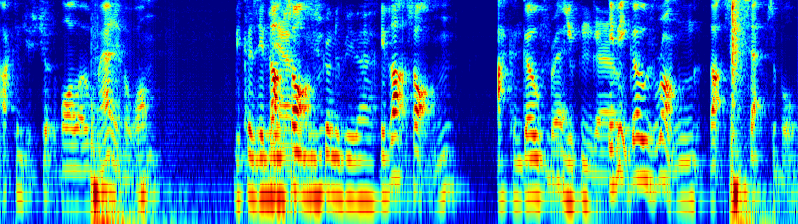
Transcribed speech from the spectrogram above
I can just chuck the ball over my head if I want. Because if that's Yeah. on, going to be there. if that's on, I can go for it. You can go. If it goes wrong, that's acceptable.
